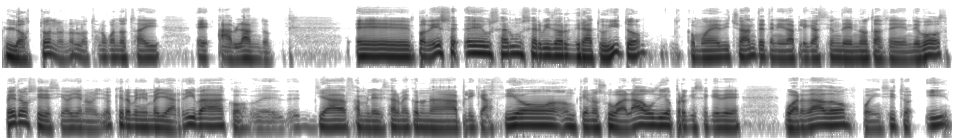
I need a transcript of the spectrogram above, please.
los tonos, ¿no? Los tonos cuando estáis eh, hablando. podéis usar un servidor gratuito como he dicho antes, tenía la aplicación de notas de, voz, pero si decía, oye, no, yo quiero venirme ya arriba, eh, ya familiarizarme con una aplicación, aunque no suba el audio, pero que se quede guardado, pues insisto, ir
